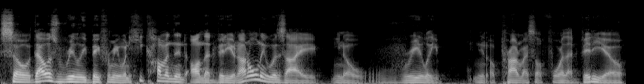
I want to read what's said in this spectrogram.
So that was really big for me when he commented on that video. Not only was I, you know, really, you know, proud of myself for that video,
